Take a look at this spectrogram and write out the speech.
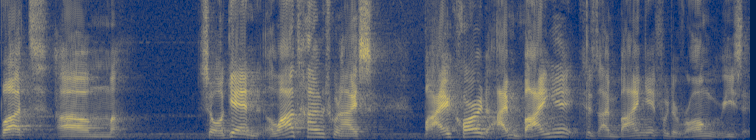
But, um, so again, a lot of times when I buy a card, I'm buying it because I'm buying it for the wrong reason.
